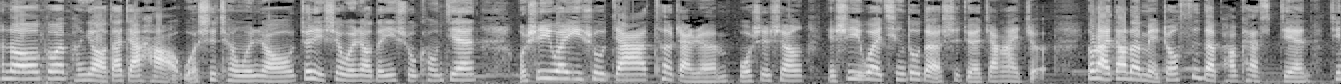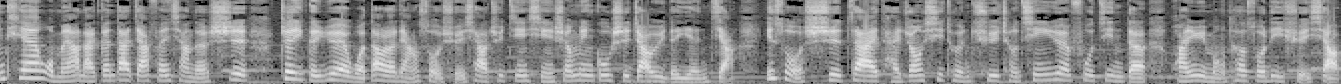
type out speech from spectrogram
Hello，各位朋友，大家好，我是陈文柔，这里是雯柔的艺术空间。我是一位艺术家、策展人、博士生，也是一位轻度的视觉障碍者。又来到了每周四的 Podcast 间。今天我们要来跟大家分享的是，这一个月我到了两所学校去进行生命故事教育的演讲。一所是在台中西屯区澄清医院附近的环宇蒙特梭利学校。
